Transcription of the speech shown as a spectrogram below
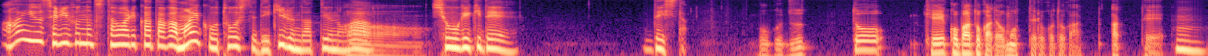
ああいうセリフの伝わり方がマイクを通してできるんだっていうのが衝撃ででした。僕ずっと稽古場とかで思ってることがあってうん。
